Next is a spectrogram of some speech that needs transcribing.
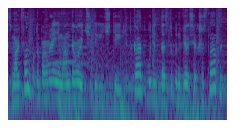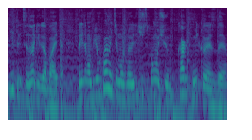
Смартфон под управлением Android 4.4 KitKat будет доступен в версиях 16 и 32 ГБ. При этом объем памяти можно увеличить с помощью карт microSD.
